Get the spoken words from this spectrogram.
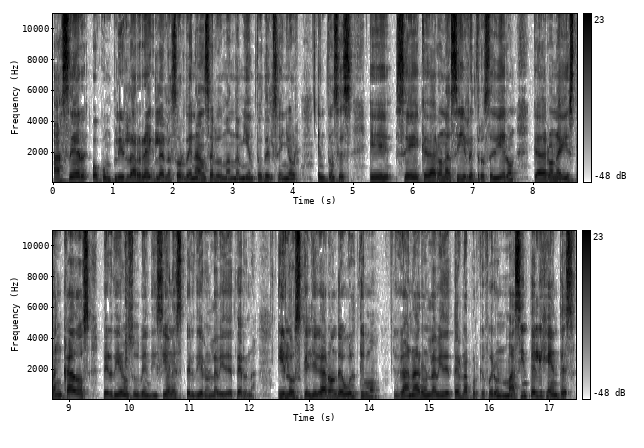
hacer o cumplir las reglas, las ordenanzas, los mandamientos del Señor. Entonces eh, se quedaron así, retrocedieron, quedaron ahí estancados, perdieron sus bendiciones, perdieron la vida eterna. Y los que llegaron de último, ganaron la vida eterna porque fueron más inteligentes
